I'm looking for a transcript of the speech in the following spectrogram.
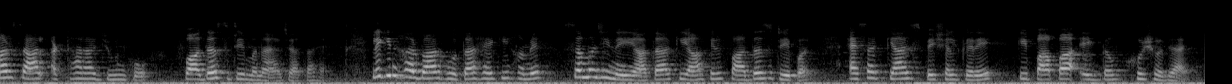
हर साल 18 जून को फादर्स डे मनाया जाता है। लेकिन हर बार होता है कि हमें समझ ही नहीं आता कि आखिर फादर्स डे पर ऐसा क्या स्पेशल करे कि पापा एकदम खुश हो जाए।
